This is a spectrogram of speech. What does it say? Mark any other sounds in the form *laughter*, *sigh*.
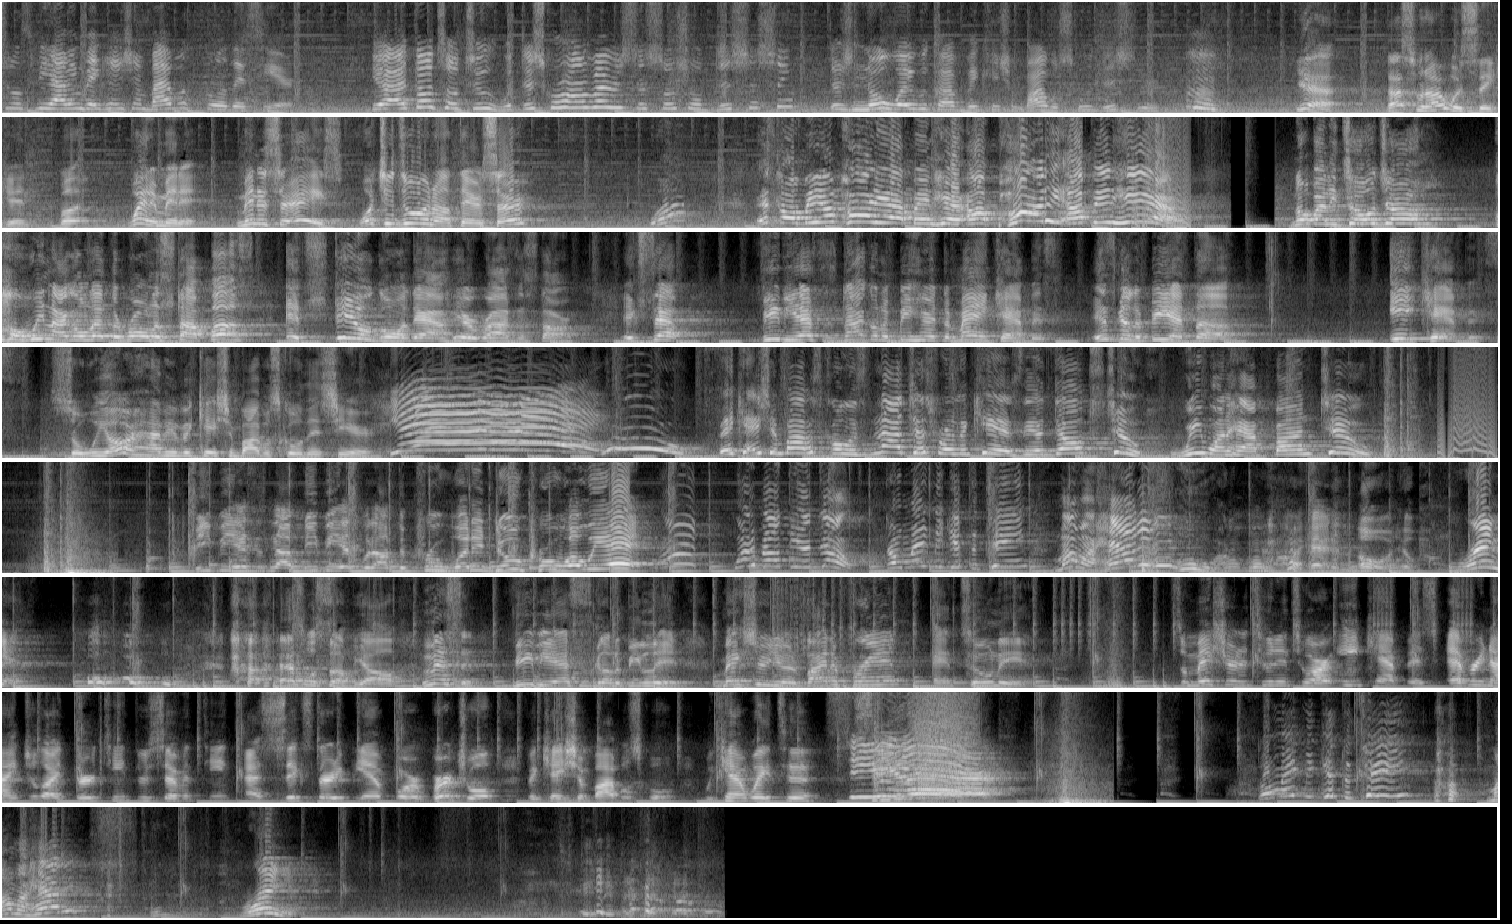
supposed to be having vacation Bible school this year. Yeah, I thought so too. With this coronavirus and social distancing, there's no way we could have vacation Bible school this year. Hmm. Yeah, that's what I was thinking. But wait a minute. Minister Ace, what you doing out there, sir? What? It's gonna be a party up in here. A party up in here. Nobody told y'all? Oh, we not gonna let the Rona stop us. It's still going down here at Rising Star. Except VBS is not gonna be here at the main campus. It's gonna be at the E campus. So we are having vacation Bible school this year. Yay! Woo! Vacation Bible School is not just for the kids, the adults too. We want to have fun too. VBS is not VBS without the crew. What it do, crew? Where we at? What? What about the adults? Don't make me get the team. Mama had it. Ooh, I don't know. Mama had it. Lord help. Bring it. *laughs* That's what's up, y'all. Listen, VBS is gonna be lit. Make sure you invite a friend and tune in. So make sure to tune into our e-campus every night, July 13th through 17th at 6.30 p.m. for a virtual vacation Bible school. We can't wait to See you there! Don't make me get the tea. *laughs* Mama had it. Bring it. *laughs*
